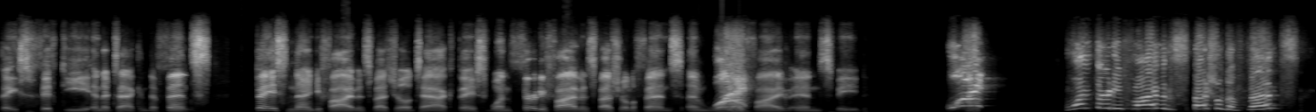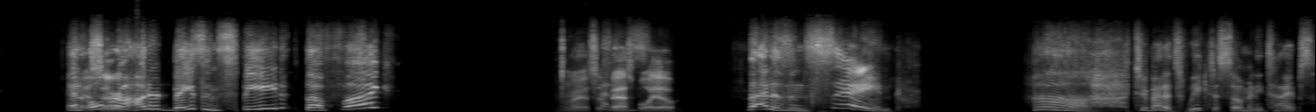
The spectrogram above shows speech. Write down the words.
base 50 in attack and defense, base 95 in special attack, base 135 in special defense, and 105 in speed. What? 135 in special defense? And Yes, over sir. 100 base in speed? The fuck? Oh, it's a That fast is- boyo. That is insane. Too bad it's weak to so many types.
